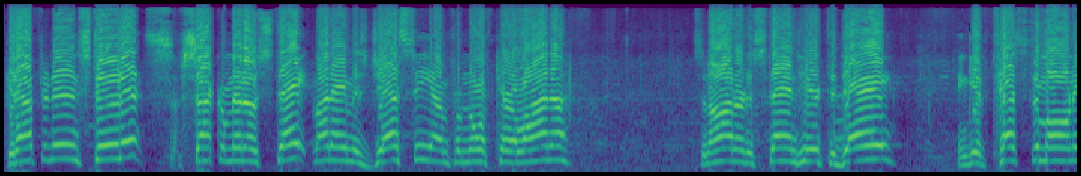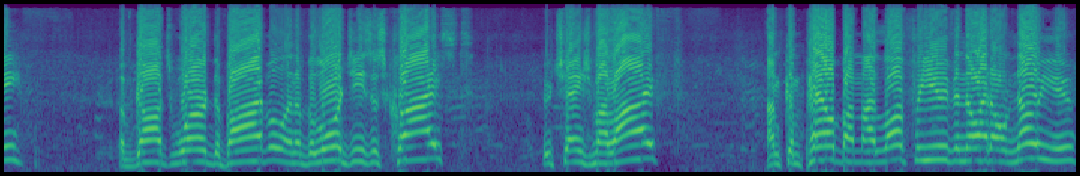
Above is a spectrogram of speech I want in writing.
Good afternoon, students of Sacramento State. My name is Jesse. I'm from North Carolina. It's an honor to stand here today and give testimony of God's Word, the Bible, and of the Lord Jesus Christ, who changed my life. I'm compelled by my love for you, even though I don't know you,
